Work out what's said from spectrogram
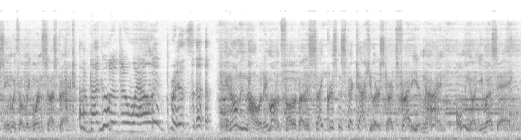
scene with only one suspect. I'm not gonna do well in prison. An all-new holiday month followed by the Psych Christmas Spectacular starts Friday at 9, only on USA.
